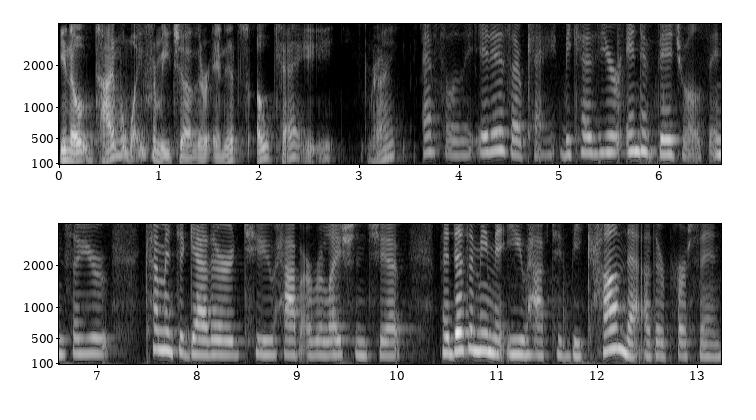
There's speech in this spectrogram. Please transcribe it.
you know, time away from each other, and it's okay, right? Absolutely. It is okay because you're individuals. And so you're coming together to have a relationship. But it doesn't mean that you have to become that other person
